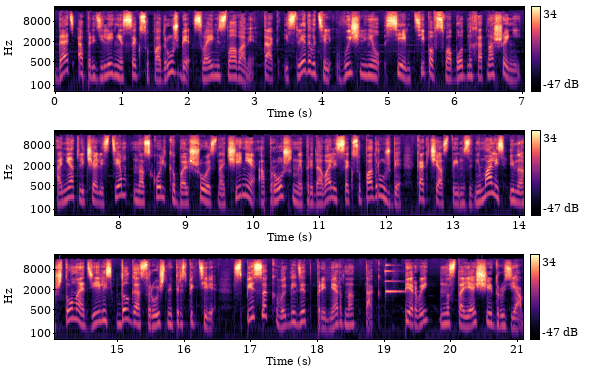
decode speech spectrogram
дать определение сексу по дружбе своими словами. Так, исследователь вычленил 7 типов свободных отношений. Они отличались тем, насколько большое значение опрошенные придавали сексу по дружбе, как часто им занимались и на что надеялись в долгосрочной перспективе. Список выглядит примерно так. Первый – настоящие друзья.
